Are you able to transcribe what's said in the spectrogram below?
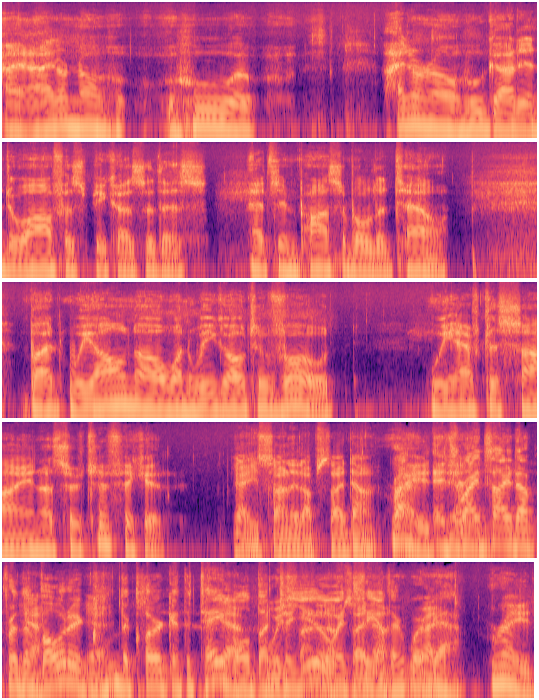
I, I don't know who. I don't know who got into office because of this. That's impossible to tell. But we all know when we go to vote, we have to sign a certificate. Yeah, you sign it upside down. Right. It's and- right side up for the Yeah, voter, yeah. the clerk at the table, Yeah, but to sign it you, it's the down. other way. Right. Yeah. Right.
